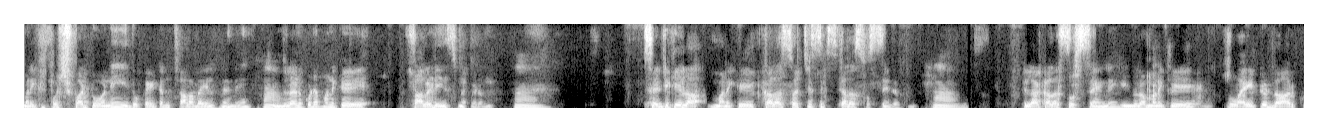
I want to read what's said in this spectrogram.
మనకి పుష్ప టూ అని ఇది ఒక ఐటమ్ చాలా బాగా వెళ్తుందండి. ఇందులో కూడా మనకి చాలా డీన్స్ ఉన్నాయి మేడం ఉమ్, సెట్కి ఇలా మనకి కలర్స్ వచ్చి సిక్స్ కలర్స్ వస్తాయి ఉమ్, ఇలా కలర్స్ వస్తాయండి. ఇందులో మనకి లైట్ డార్క్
